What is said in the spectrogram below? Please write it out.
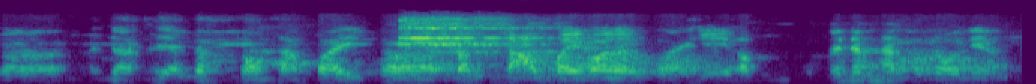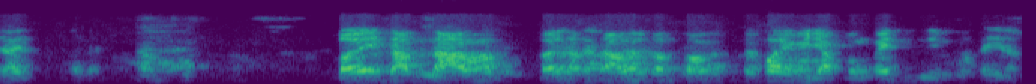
ก็อาจจะขยับสักสองสามไฟต์ก็สักสามไปก็โอเคครับ แล้วน้ำหนักของเราเนี่ยได้เท่าไหร่ค รับร้อยสามสามครับร้อยสามสามร้อยสามสองค่อยๆขยับลงไปนิดนึงขยับ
